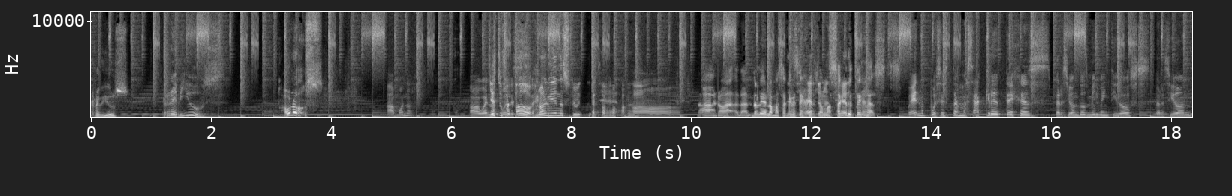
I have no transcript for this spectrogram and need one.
reviews. Reviews. ¡Vámonos! Vámonos. No, bueno, Y esto pues fue les- todo. No olviden suscribirse. Oh. No, no, ándale a la masacre de Texas, cierto, la masacre de. Texas. Bueno, pues esta masacre de Texas, versión 2022, versión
